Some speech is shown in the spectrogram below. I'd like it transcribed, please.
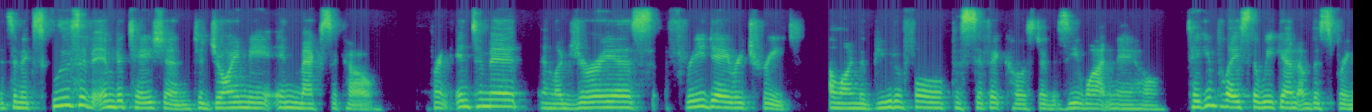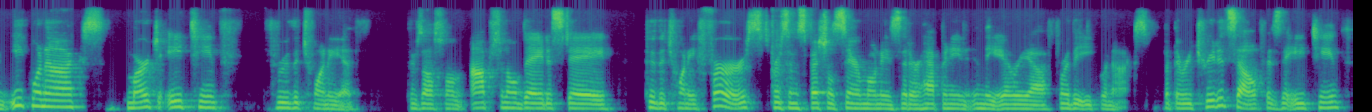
It's an exclusive invitation to join me in Mexico for an intimate and luxurious three day retreat along the beautiful Pacific coast of Zihuatanejo, taking place the weekend of the spring equinox, March 18th through the 20th. There's also an optional day to stay through the 21st for some special ceremonies that are happening in the area for the equinox. But the retreat itself is the 18th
